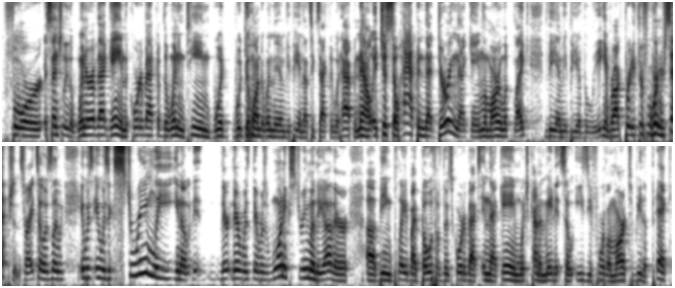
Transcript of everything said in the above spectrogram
for essentially the winner of that game, the quarterback of the winning team would, would go on to win the MVP, and that's exactly what happened. Now, it just so happened that during that game, Lamar looked like the MVP of the league, and Brock Purdy threw four interceptions, right? So it was like it was it was extremely, you know, it, there, there was there was one extreme or the other uh, being played by both of those quarterbacks in that game, which kind of made it so easy for Lamar to be the pick.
